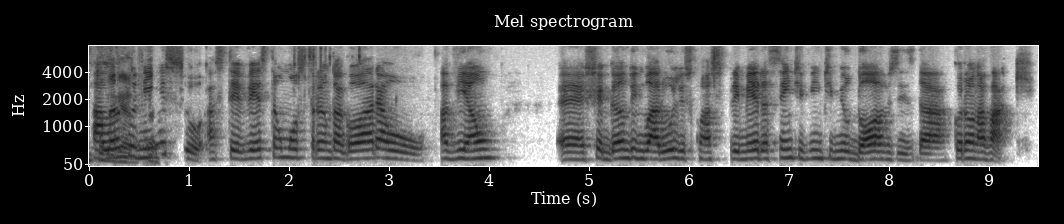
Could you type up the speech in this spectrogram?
falando obrigado. nisso, as TVs estão mostrando agora o avião é, chegando em Guarulhos com as primeiras 120 mil doses da Coronavac.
